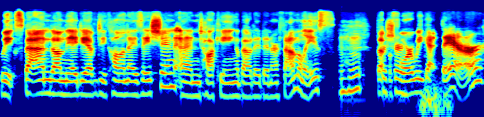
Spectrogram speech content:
We expand on the idea of decolonization and talking about it in our families. Mhm, But for sure. before we get there,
